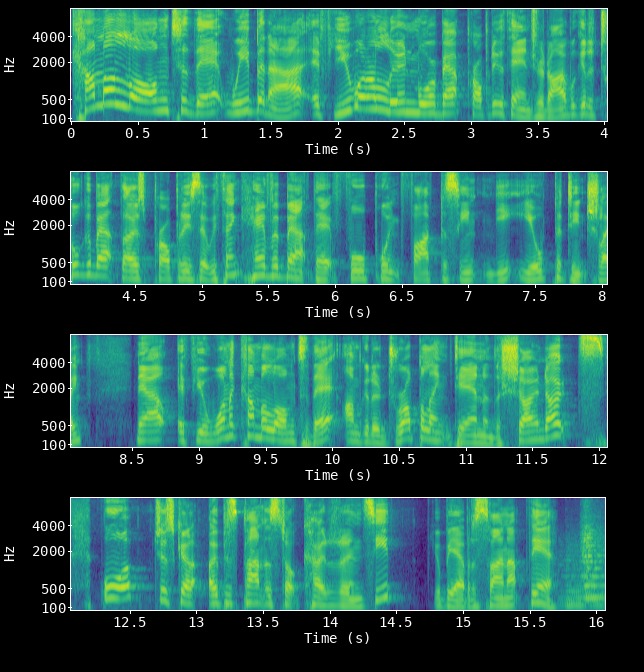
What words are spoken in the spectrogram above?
come along to that webinar if you want to learn more about property with Andrew and I. We're going to talk about those properties that we think have about that 4.5% net yield potentially. Now, if you want to come along to that, I'm going to drop a link down in the show notes or just go to opespartners.co.nz. You'll be able to sign up there.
